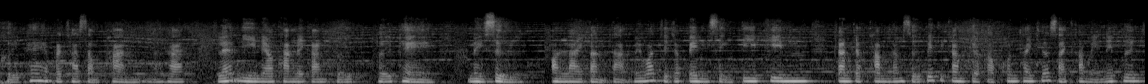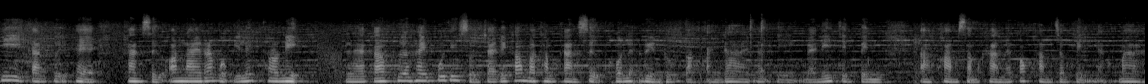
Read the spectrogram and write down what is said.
เผยแพร่ประชาสัมพันธ์นะคะและมีแนวทางในการเผยเผยแผ่ในสื่อออนไลน์ต่างๆ ไม่ว่าจะจะเป็นสิ่งตีพิมพ์ การจัดทำหนังสือพฤติกรรมเกี่ยวกับคนไทยเชื้อสายเขมรในพื้นที่การเผยแผ่ทางสื่อออนไลน์ระบบอิเล็กทรอนิกส์ และก็เพื่อให้ผู้ที่สนใจได้เข้ามาทำการสืบค้นและเรียนรู้ต่อไปได้นั่นเอง และนี่จึงเป็นความสำคัญและก็ความจำเป็นอย่างมาก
